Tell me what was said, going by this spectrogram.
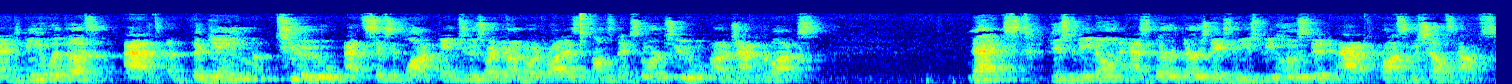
and be with us at the game two at 6 o'clock. Game two is right there on North Rise. It's almost next door to uh, Jack in the Box. Next, used to be known as Third Thursdays and used to be hosted at Ross Michelle's house.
